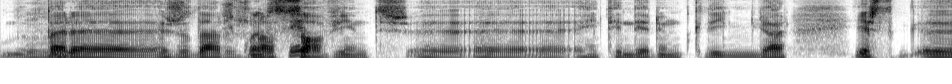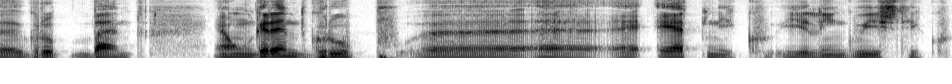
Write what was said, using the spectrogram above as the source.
uhum. para ajudar os nossos ouvintes uh, a entenderem um bocadinho melhor, este grupo Banto é um grande grupo étnico e linguístico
